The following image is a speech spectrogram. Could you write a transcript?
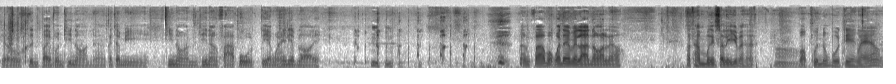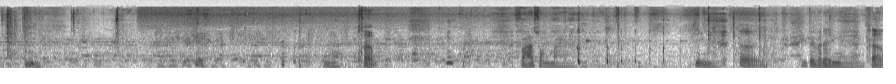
เดี๋ยวขึ้นไปบนที่นอนนะฮะก็จะมีที่นอนที่นางฟ้าปูเตียงไว้ให้เรียบร้อย นางฟ้าบอกว่าได้เวลานอนแล้ว ก็ทำมือสลีปอะฮะอ๋อบอกคุณต้องปูเตียงแล้วนะ ครับ ฟ้าส่งมา จริงเหรอเออ มันเป็นไปได้ยังไงอะครับ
